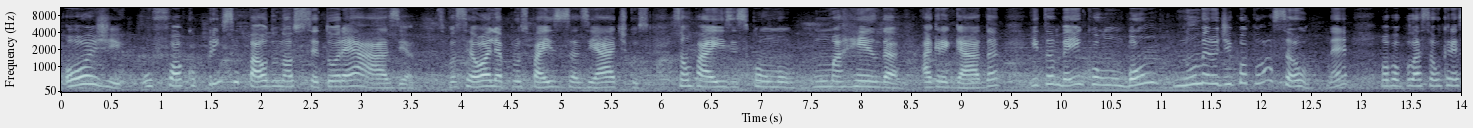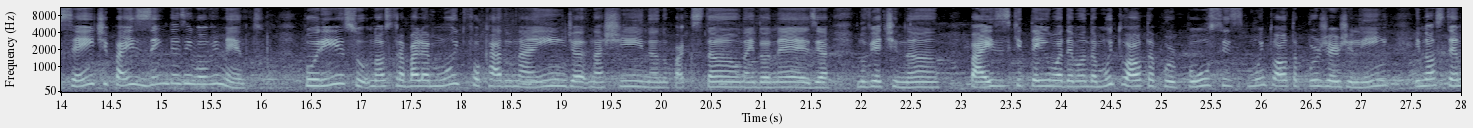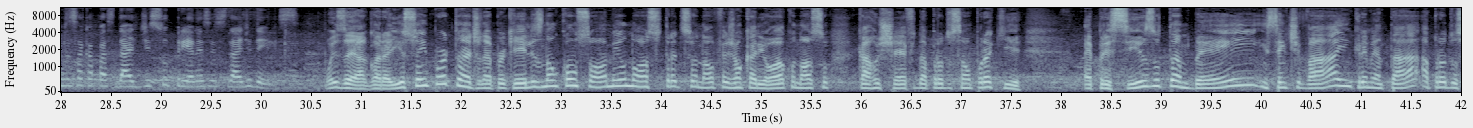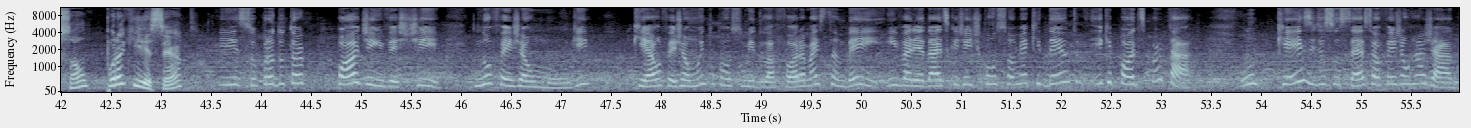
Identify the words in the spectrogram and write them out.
Hoje, o foco principal do nosso setor é a Ásia. Você olha para os países asiáticos, são países com uma renda agregada e também com um bom número de população, né? Uma população crescente e países em desenvolvimento. Por isso, nosso trabalho é muito focado na Índia, na China, no Paquistão, na Indonésia, no Vietnã, países que têm uma demanda muito alta por pulses, muito alta por gergelim, e nós temos essa capacidade de suprir a necessidade deles. Pois é, agora isso é importante, né? Porque eles não consomem o nosso tradicional feijão carioca, o nosso carro-chefe da produção por aqui. É preciso também incentivar e incrementar a produção por aqui, certo? Isso, o produtor pode investir no feijão mung, que é um feijão muito consumido lá fora, mas também em variedades que a gente consome aqui dentro e que pode exportar. Um case de sucesso é o feijão rajado.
